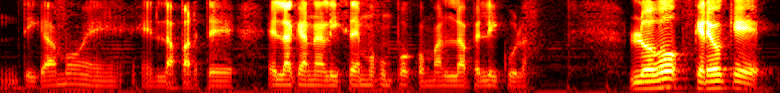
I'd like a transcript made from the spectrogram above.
digamos, en la parte en la que analicemos un poco más la película. Luego, creo que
